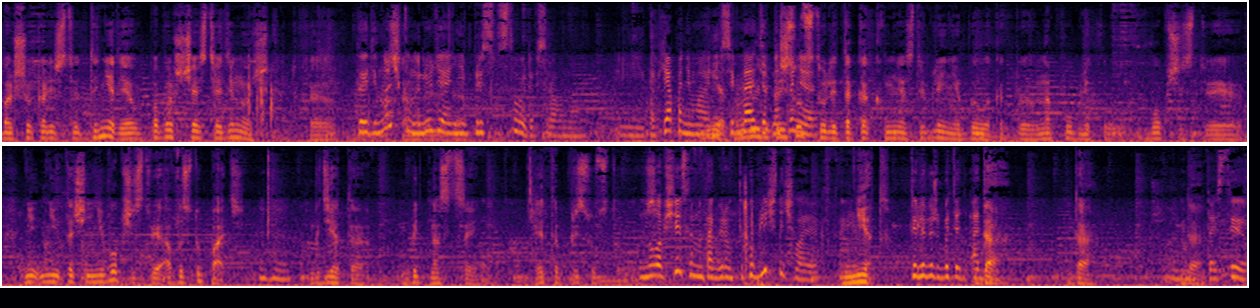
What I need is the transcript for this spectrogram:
Большое количество... Да нет, я по большей части одиночка. такая, Ты одиночка, но люди, деле, они да. присутствовали все равно. И, как я понимаю, не Нет, всегда ну, эти люди отношения... присутствовали, так как у меня стремление было как бы на публику, в обществе, не, не, точнее не в обществе, а выступать Мгм. где-то, быть на сцене. Это присутствовало. Ну, вообще, если мы так берем, ты публичный человек? скорее? Нет, Ты любишь быть од- один? да, да, Мгм. да. То есть ты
